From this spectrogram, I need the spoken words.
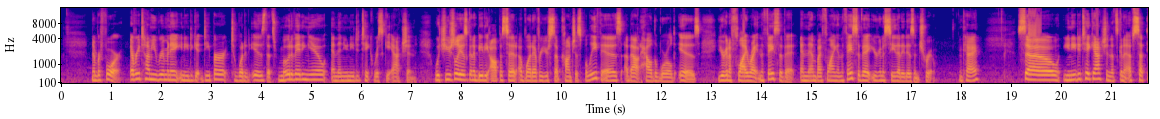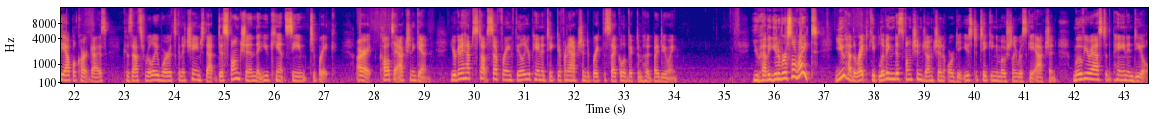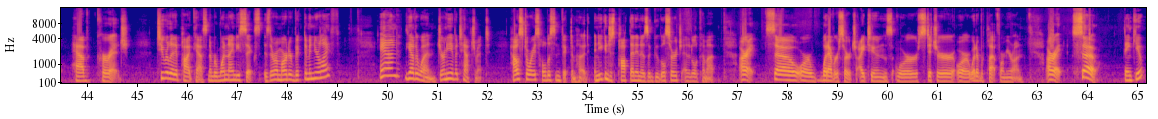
Number four, every time you ruminate, you need to get deeper to what it is that's motivating you, and then you need to take risky action, which usually is going to be the opposite of whatever your subconscious belief is about how the world is. You're going to fly right in the face of it, and then by flying in the face of it, you're going to see that it isn't true. Okay? So you need to take action that's going to upset the apple cart, guys, because that's really where it's going to change that dysfunction that you can't seem to break. All right, call to action again you're going to have to stop suffering, feel your pain, and take different action to break the cycle of victimhood by doing. You have a universal right. You have the right to keep living in dysfunction junction or get used to taking emotionally risky action. Move your ass to the pain and deal. Have courage. Two related podcasts. Number 196 Is there a martyr victim in your life? And the other one, Journey of Attachment How Stories Hold Us in Victimhood. And you can just pop that in as a Google search and it'll come up. All right. So, or whatever search, iTunes or Stitcher or whatever platform you're on. All right. So, thank you.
